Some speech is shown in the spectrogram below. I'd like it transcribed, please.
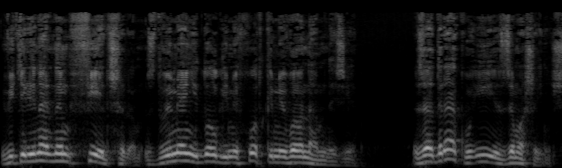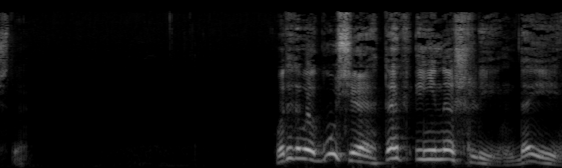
ветеринарным фельдшером с двумя недолгими ходками в анамнезе за драку и за мошенничество. Вот этого гуся так и не нашли, да и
